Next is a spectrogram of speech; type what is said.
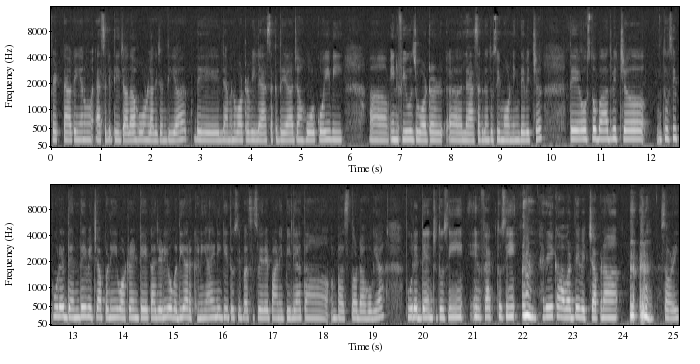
ਫਿੱਟ ਆ ਗਈਆਂ ਨੂੰ ਐਸਿਡਿਟੀ ਜ਼ਿਆਦਾ ਹੋਣ ਲੱਗ ਜਾਂਦੀ ਆ ਦੇ ਲੈਮਨ ਵਾਟਰ ਵੀ ਲੈ ਸਕਦੇ ਆ ਜਾਂ ਹੋਰ ਕੋਈ ਵੀ ਇਨਫਿਊਜ਼ਡ ਵਾਟਰ ਲੈ ਸਕਦੇ ਹੋ ਤੁਸੀਂ ਮਾਰਨਿੰਗ ਦੇ ਵਿੱਚ। ਤੇ ਉਸ ਤੋਂ ਬਾਅਦ ਵਿੱਚ ਤੁਸੀਂ ਪੂਰੇ ਦਿਨ ਦੇ ਵਿੱਚ ਆਪਣੀ ਵਾਟਰ ਇਨਟੇਕ ਆ ਜਿਹੜੀ ਉਹ ਵਧੀਆ ਰੱਖਣੀ ਆ। ਇਹ ਨਹੀਂ ਕਿ ਤੁਸੀਂ ਬਸ ਸਵੇਰੇ ਪਾਣੀ ਪੀ ਲਿਆ ਤਾਂ ਬਸ ਤੁਹਾਡਾ ਹੋ ਗਿਆ। ਪੂਰੇ ਦਿਨ 'ਚ ਤੁਸੀਂ ਇਨਫੈਕਟ ਤੁਸੀਂ ਹਰੇਕ ਆਵਰ ਦੇ ਵਿੱਚ ਆਪਣਾ ਸੌਰੀ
